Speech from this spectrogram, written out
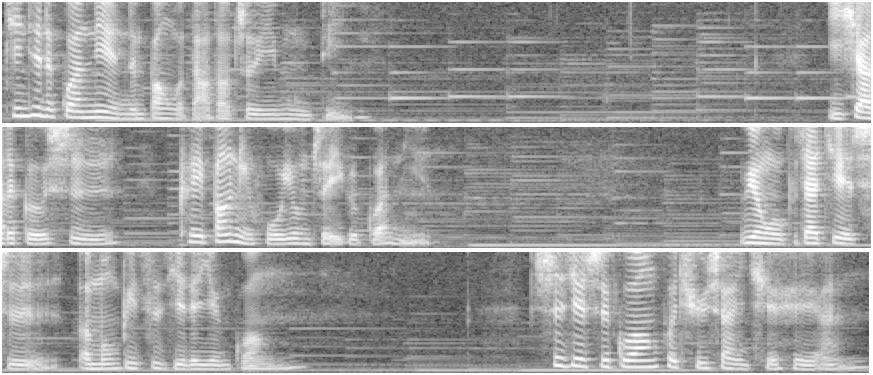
今天的观念能帮我达到这一目的。以下的格式可以帮你活用这一个观念。愿我不再借此而蒙蔽自己的眼光。世界之光会驱散一切黑暗。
